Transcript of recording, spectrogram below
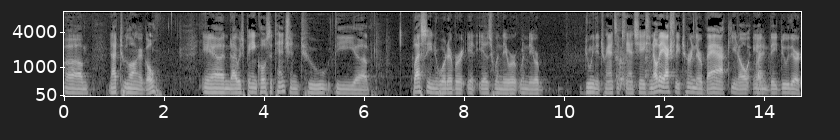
um, not too long ago, and I was paying close attention to the uh, blessing or whatever it is when they were when they were doing the transubstantiation. Now they actually turn their back, you know, and Right. they do their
